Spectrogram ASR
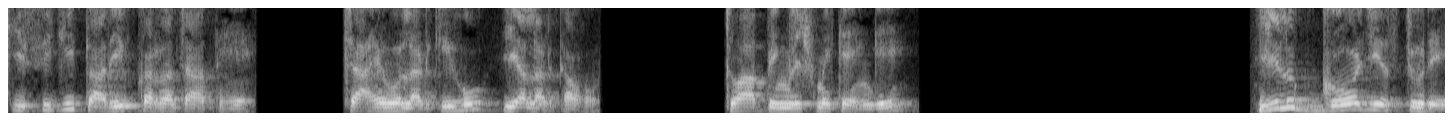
किसी की तारीफ़ करना चाहते हैं, चाहे वो लड़की हो या लड़का हो। तो आप इंग्लिश में कहेंगे यू लुक गोर्जियस टूडे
